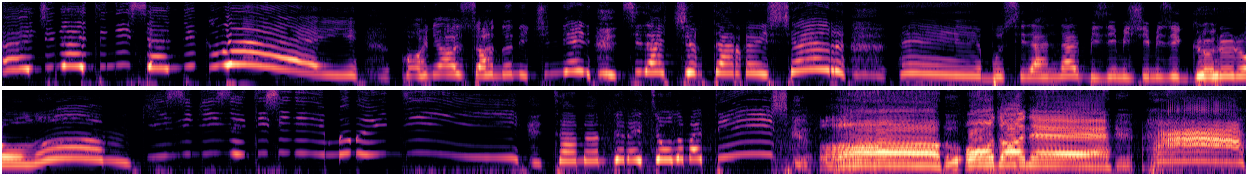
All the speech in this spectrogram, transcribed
Ağacın altında sandık var. Ana sandığın içinden silah çıktı arkadaşlar. Ee, bu silahlar bizim işimizi görür oğlum. Gizli gizli ateş edelim. Tamamdır hadi oğlum ateş. Oo, o da ne? Ha,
